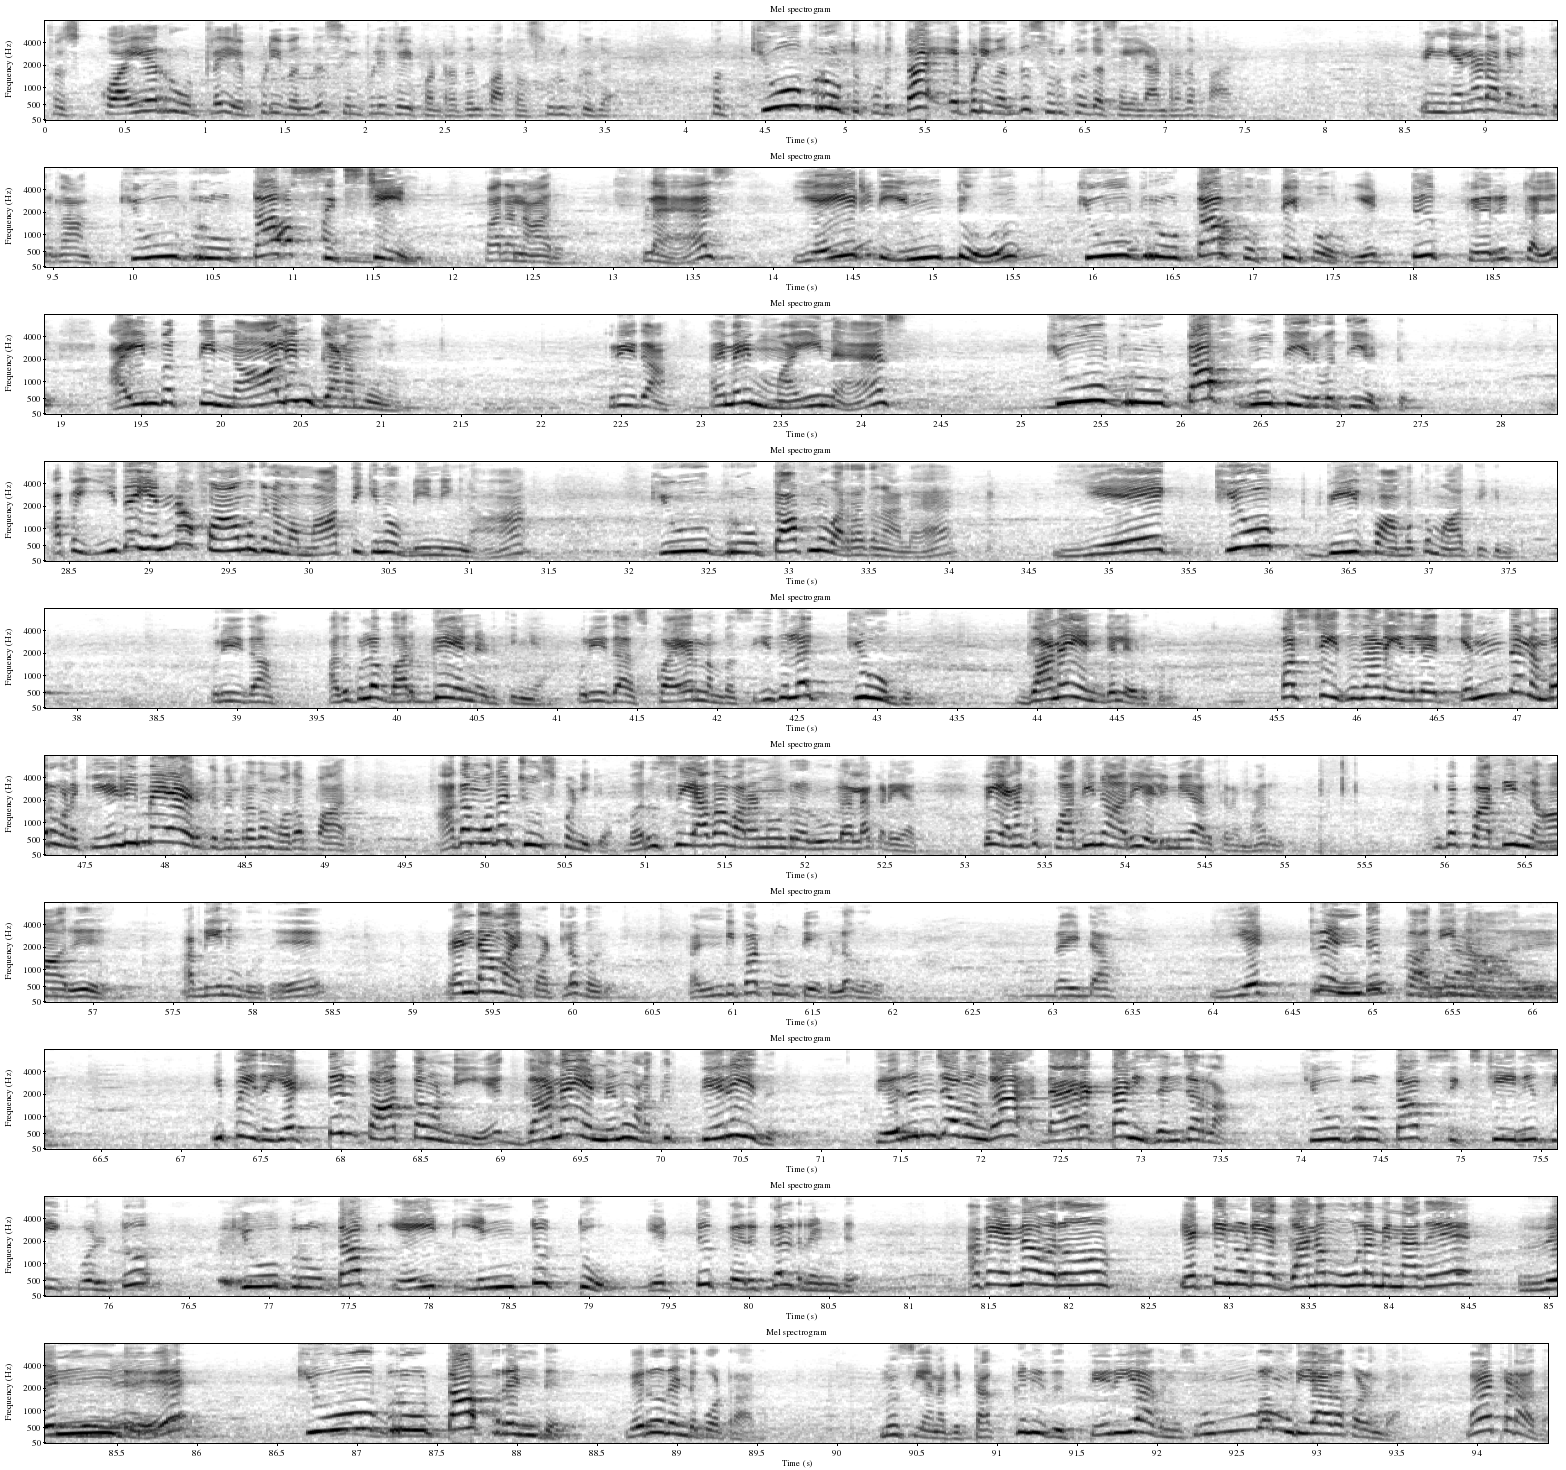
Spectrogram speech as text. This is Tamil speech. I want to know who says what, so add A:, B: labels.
A: இப்போ ஸ்கொயர் ரூட்டில் எப்படி வந்து சிம்பிளிஃபை பண்ணுறதுன்னு பார்த்தோம் சுருக்குக. இப்போ கியூப் ரூட் கொடுத்தா எப்படி வந்து சுருக்குக செய்யலான்றதை பாரு. இப்போ இங்கே என்னடா கண்டு கொடுத்துருக்கான் கியூப் ரூட் ஆஃப் சிக்ஸ்டீன் பதினாறு plus eight into cube root of fifty four எட்டு பெருக்கல் ஐம்பத்தி நாலின் கனமூலம். புரியுதா? அதே மாதிரி மைனஸ் கியூப் ரூட் ஆஃப் நூற்றி இருபத்தி எட்டு. அப்போ இதை என்ன ஃபார்முக்கு நம்ம மாற்றிக்கணும் அப்படின்னீங்கன்னா கியூப் ரூட் ஆஃப்னு வர்றதுனால ஏ கியூப் பி ஃபார்முக்கு மாற்றிக்கணும் புரியுதா? அதுக்குள்ள வர்க்க எண் எடுத்தீங்க. புரியுதா? ஸ்கொயர் நம்பர்ஸ் இதில் கியூப் கன எண்கள் எடுக்கணும். ஃபஸ்ட்டு இதுதானே இதில் எந்த நம்பர் உனக்கு எளிமையாக இருக்குதுன்றத முத பாரு. அதை முத சூஸ் பண்ணிக்கோ. வரிசையாக தான் வரணுன்ற ரூலெல்லாம் கிடையாது. இப்போ எனக்கு பதினாறு எளிமையாக இருக்கிற மாதிரி இருக்கு. இப்போ பதினாறு. அப்படின்னும் போது ரெண்டாம் வாய்ப்பாட்டில் வரும். கண்டிப்பாக டூ டேபிளில் வரும். ரைட்டா எட்டு ரெண்டு பதினாறு. இப்போ இது எட்டுன்னு பார்த்த உடனேயே கன என்னன்னு உனக்கு தெரியுது. தெரிஞ்சவங்க டைரக்டாக நீ செஞ்சிடலாம். Cube root of sixteen is equal to cube root of eight into two எட்டு பெருக்கல் ரெண்டு. அப்போ என்ன வரும்? எட்டினுடைய கனம் மூலம் என்னது? ரெண்டு. கியூப் ரூட் ஆஃப் ரெண்டு. வெறும் ரெண்டு போட்டுறாது. மிஸ் எனக்கு டக்குன்னு இது தெரியாது மிஸ் ரொம்ப முடியாத குழந்தை. பயப்படாத.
